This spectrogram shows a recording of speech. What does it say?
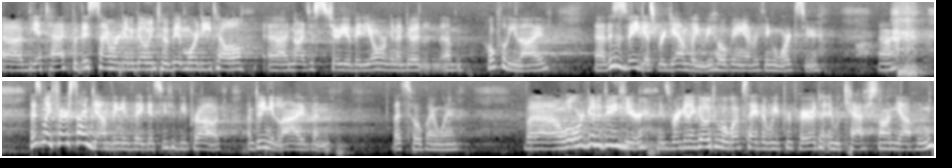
uh, the attack, but this time we're going to go into a bit more detail, uh, not just show you a video, we're going to do it um, hopefully live. Uh, this is Vegas, we're gambling, we're hoping everything works here. Uh, this is my first time gambling in Vegas, you should be proud. I'm doing it live and let's hope I win. But uh, what we're going to do here is we're going to go to a website that we prepared and we cached on Yahoo.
